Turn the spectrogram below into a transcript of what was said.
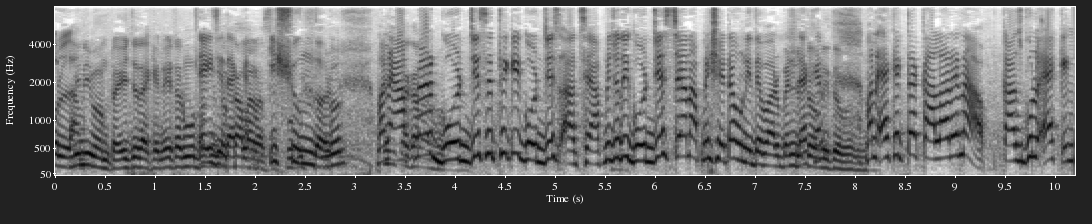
বললাম। মিনিমামটা এই যে দেখেন এটার মধ্যে কালার আছে কি সুন্দর। মানে আপনার হবে। থেকে গর্জেস আছে। আপনি যদি গর্জেস চান আপনি সেটাও নিতে পারবেন দেখেন? মানে এক একটা কালারে না কাজগুলো এক এক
